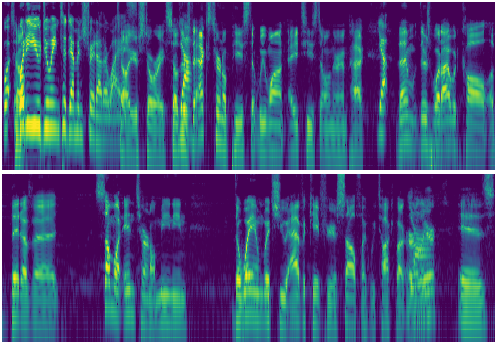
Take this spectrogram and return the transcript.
What, Tell- what are you doing to demonstrate otherwise? tell your story. So Yeah. there's the external piece that we want ATs to own their impact. Yep. Then there's what I would call a bit of a somewhat internal, meaning the way in which you advocate for yourself, like we talked about Yeah. earlier, is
